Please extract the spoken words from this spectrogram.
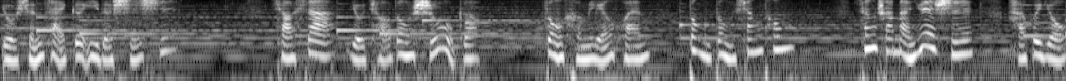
有神采各异的石狮，桥下有桥洞十五个，纵横连环，洞洞相通。相传满月时还会有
